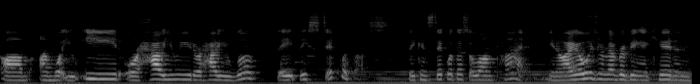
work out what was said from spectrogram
um, on what you eat or how you eat or how you look, they, they stick with us. They can stick with us a long time. You know, I always remember being a kid and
